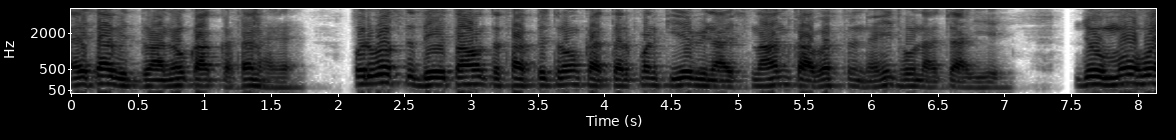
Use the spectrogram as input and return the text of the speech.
ऐसा विद्वानों का कथन है। पूर्वोक्त देवताओं तथा पितरों का तर्पण किए बिना स्नान का वस्त्र नहीं धोना चाहिए। जो मोह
